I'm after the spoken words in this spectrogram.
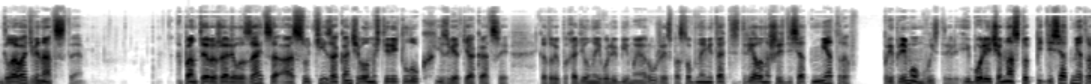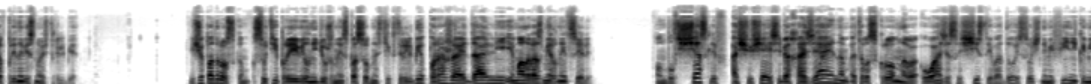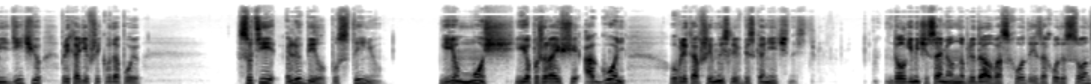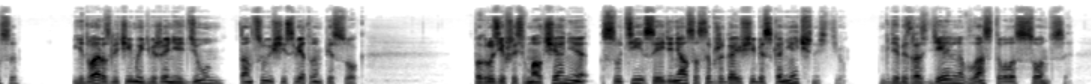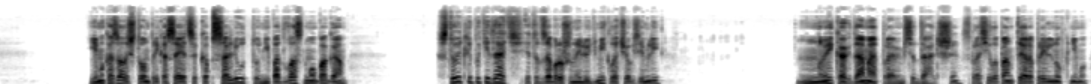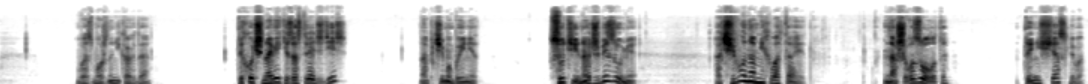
Глава 12. Пантера жарила зайца, а Сути заканчивал мастерить лук из ветки акации, который походил на его любимое оружие, способное метать стрелы на 60 метров при прямом выстреле и более чем на 150 метров при навесной стрельбе. Еще подростком Сути проявил недюжинные способности к стрельбе, поражая дальние и малоразмерные цели. Он был счастлив, ощущая себя хозяином этого скромного оазиса с чистой водой, сочными финиками и дичью, приходившей к водопою. Сути любил пустыню, ее мощь, ее пожирающий огонь, увлекавший мысли в бесконечность. Долгими часами он наблюдал восходы и заходы солнца, едва различимые движения дюн, танцующий с ветром песок — Погрузившись в молчание, Сути соединялся с обжигающей бесконечностью, где безраздельно властвовало солнце. Ему казалось, что он прикасается к абсолюту, неподвластному богам. Стоит ли покидать этот заброшенный людьми клочок земли? — Ну и когда мы отправимся дальше? — спросила пантера, прильнув к нему. — Возможно, никогда. — Ты хочешь навеки застрять здесь? — А почему бы и нет? Сути, ну это же безумие. А чего нам не хватает? Нашего золота. Ты несчастлива?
